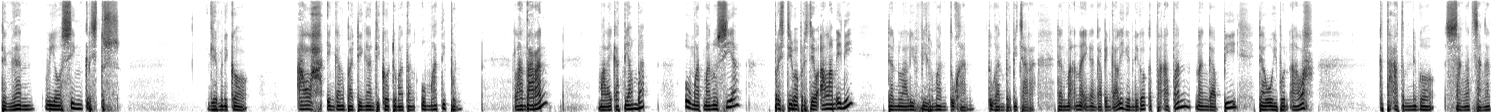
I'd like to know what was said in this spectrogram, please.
dengan wiyosing Kristus inggih menika Allah ingkang badhe ngandika dumateng umatipun. Lantaran malaikat piyambak umat manusia peristiwa-peristiwa alam ini dan melalui firman Tuhan Tuhan berbicara. Dan makna ingkang kaping kali inggih menika ketaatan nanggapi dawuhipun Allah ketaatan menika sangat-sangat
